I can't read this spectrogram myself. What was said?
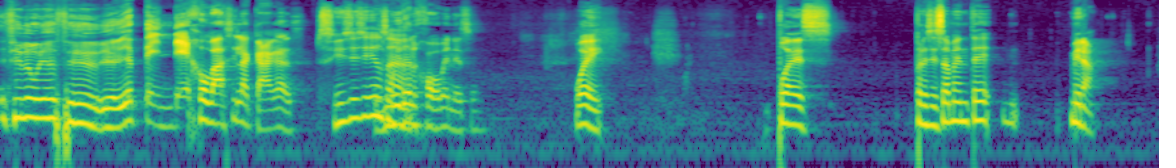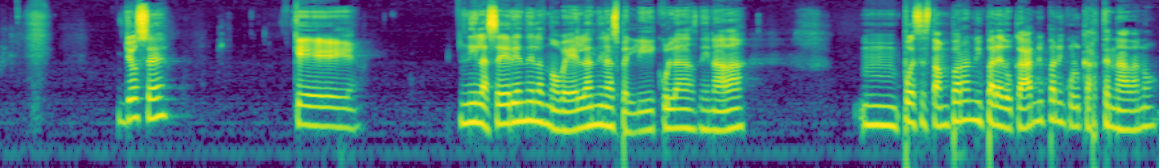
sí lo voy a hacer. Y de pendejo vas y la cagas. Sí, sí, sí. O es sea, muy del joven eso. güey. Pues, precisamente, mira. Yo sé que ni las series, ni las novelas, ni las películas, ni nada, pues están para ni para educar ni para inculcarte nada, ¿no?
